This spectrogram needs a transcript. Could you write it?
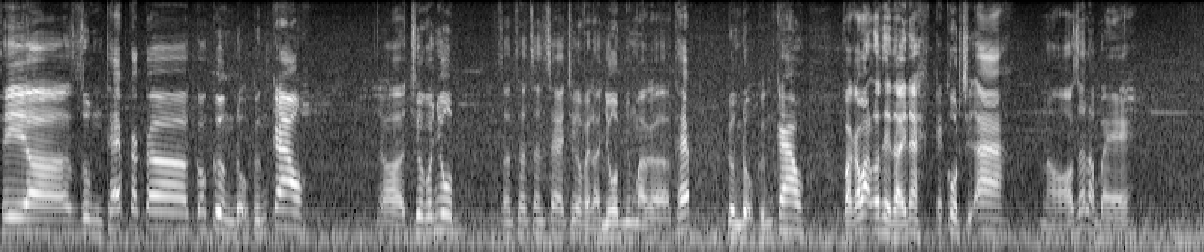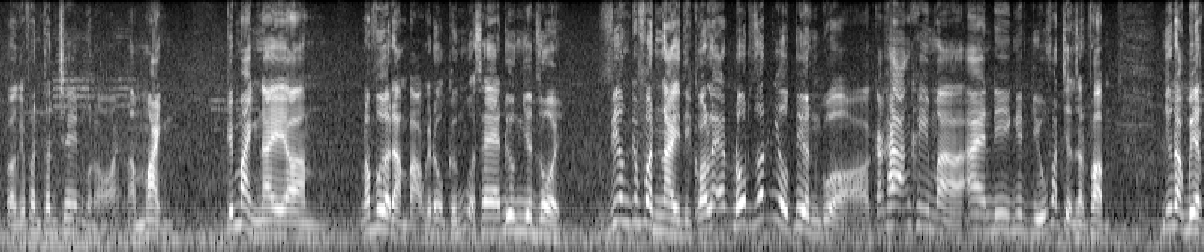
Thì uh, dùng thép các uh, có cường độ cứng cao. Uh, Chưa có nhôm. Sân, sân, sân xe chưa phải là nhôm nhưng mà uh, thép cường độ cứng cao. Và các bạn có thể thấy này Cái cột chữ A nó rất là bé. Và cái phần thân trên của nó ấy, là mảnh. Cái mảnh này uh, nó vừa đảm bảo cái độ cứng của xe đương nhiên rồi. Riêng cái phần này thì có lẽ đốt rất nhiều tiền của các hãng khi mà AND nghiên cứu phát triển sản phẩm. Nhưng đặc biệt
